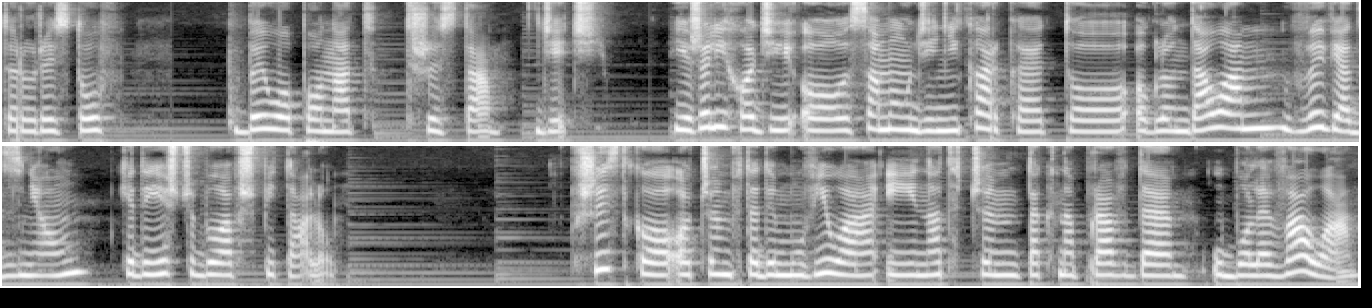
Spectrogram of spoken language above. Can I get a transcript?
terrorystów było ponad 300 dzieci. Jeżeli chodzi o samą dziennikarkę, to oglądałam wywiad z nią, kiedy jeszcze była w szpitalu. Wszystko, o czym wtedy mówiła i nad czym tak naprawdę ubolewała,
